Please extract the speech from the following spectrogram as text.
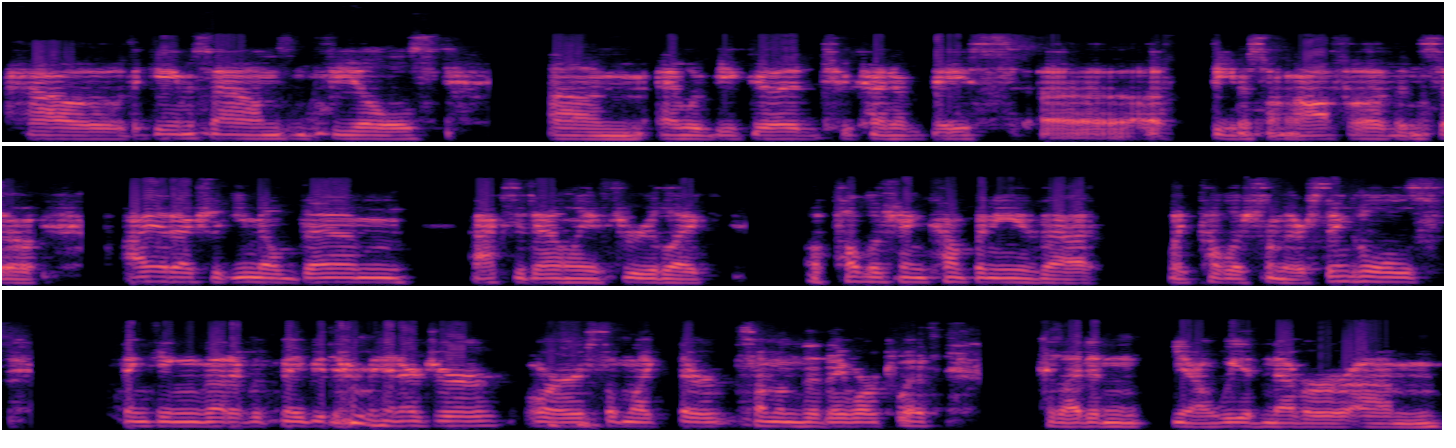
how the game sounds and feels um, and would be good to kind of base uh, a theme song off of. And so I had actually emailed them accidentally through like a publishing company that like published some of their singles, thinking that it was maybe their manager or some like their someone that they worked with. Because I didn't, you know, we had never um,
